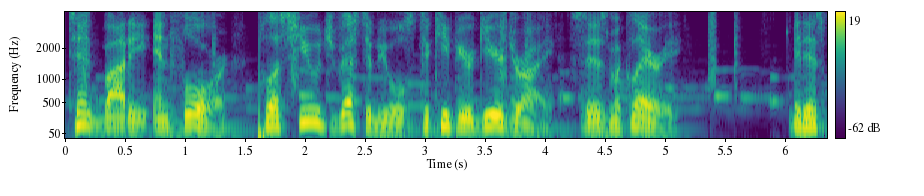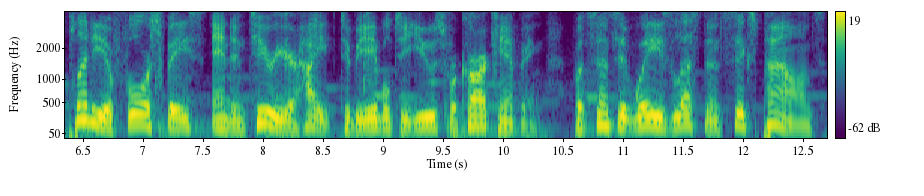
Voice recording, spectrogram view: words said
tent body and floor, plus huge vestibules to keep your gear dry, says McClary. It has plenty of floor space and interior height to be able to use for car camping, but since it weighs less than 6 pounds,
